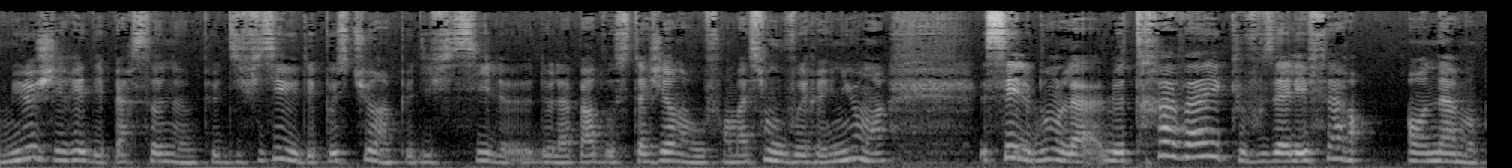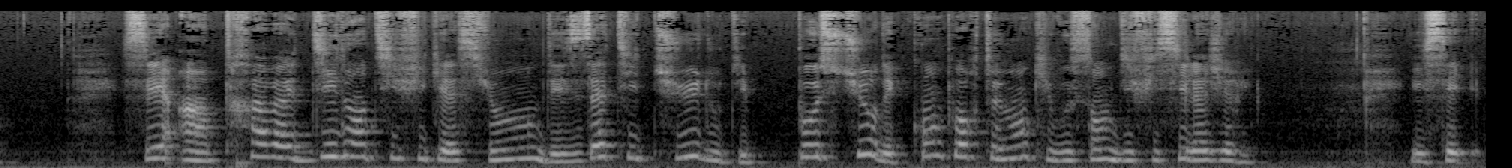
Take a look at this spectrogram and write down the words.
mieux gérer des personnes un peu difficiles ou des postures un peu difficiles de la part de vos stagiaires dans vos formations ou vos réunions, hein, c'est le travail que vous allez faire en amont. C'est un travail d'identification des attitudes ou des postures, des comportements qui vous semblent difficiles à gérer. Et c'est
